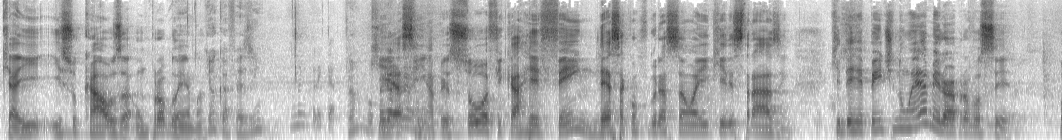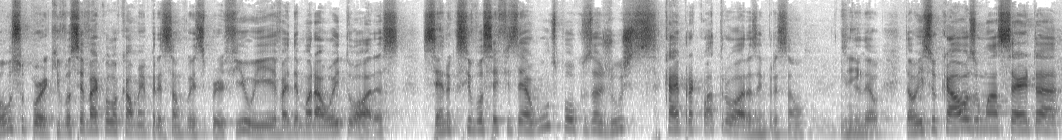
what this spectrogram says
que aí isso causa um problema. Quer um cafezinho? Não, obrigada. Não, vou Que é assim, mim. a pessoa ficar refém dessa configuração aí que eles trazem, que de repente não é a melhor para você. Vamos supor que você vai colocar uma impressão com esse perfil e vai demorar 8 horas, sendo que se você fizer alguns poucos ajustes, cai para 4 horas a impressão, Sim. entendeu? Então isso causa uma certa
